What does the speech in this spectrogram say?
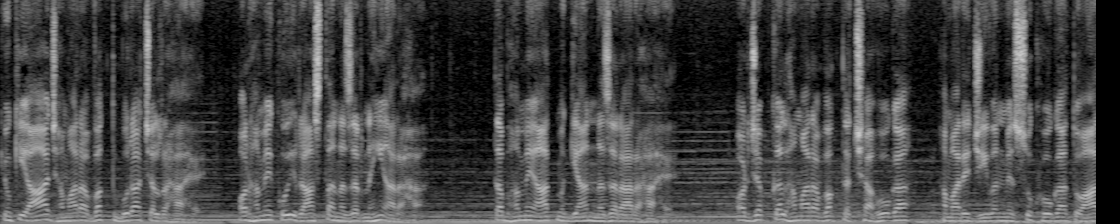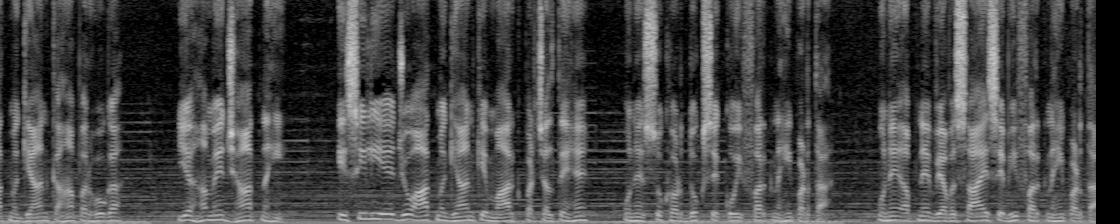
क्योंकि आज हमारा वक्त बुरा चल रहा है और हमें कोई रास्ता नज़र नहीं आ रहा। तब हमें आत्मज्ञान नज़र आ रहा है। और जब कल हमारा वक्त अच्छा होगा, हमारे जीवन में सुख होगा तो आत्मज्ञान कहाँ पर होगा? यह हमें झांत नहीं। इसीलिए जो आत्मज्ञान के मार्ग पर चलते हैं, उन्हें सुख और दुख से कोई फ़र्क नहीं पड़ता। उन्हें अपने व्यवसाय से भी फ़र्क नहीं पड़ता,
